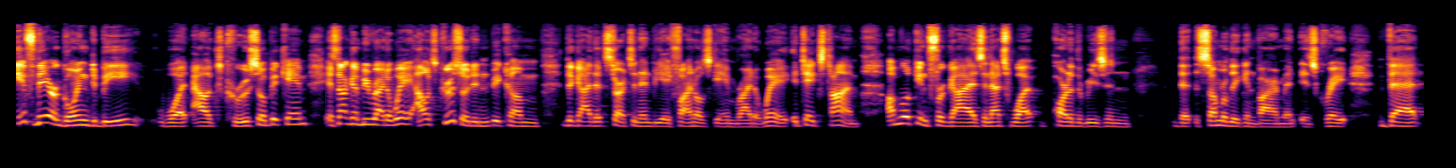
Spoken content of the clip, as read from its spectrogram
if they are going to be what Alex Caruso became, it's not going to be right away. Alex Caruso didn't become the guy that starts an NBA Finals game right away. It takes time. I'm looking for guys, and that's what part of the reason that the summer league environment is great. That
